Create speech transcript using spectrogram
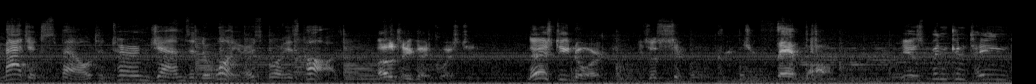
magic spell to turn gems into warriors for his cause. I'll take that question. Gnasty Gnorc is a simple creature. Vampire. He has been contained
